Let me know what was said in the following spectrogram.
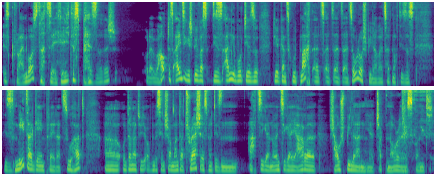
ist Crime Boss tatsächlich das bessere oder überhaupt das einzige Spiel, was dieses Angebot dir so dir ganz gut macht als als als, als Solospieler, weil es halt noch dieses dieses Meta-Gameplay dazu hat äh, und dann natürlich auch ein bisschen charmanter Trash ist mit diesen 80er 90er Jahre Schauspielern hier Chuck Norris und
